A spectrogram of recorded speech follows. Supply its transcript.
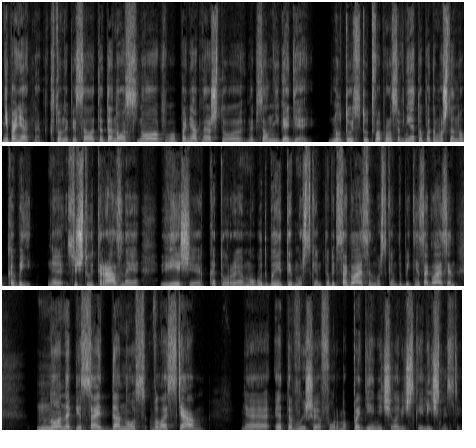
Непонятно, кто написал этот донос, но понятно, что написал негодяй. Ну, то есть тут вопросов нету, потому что, ну, как бы э, существуют разные вещи, которые могут быть. Ты можешь с кем-то быть согласен, можешь с кем-то быть не согласен, но написать донос властям э, – это высшая форма падения человеческой личности,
